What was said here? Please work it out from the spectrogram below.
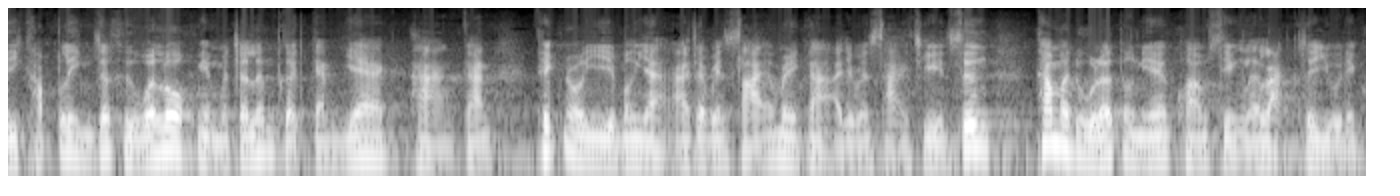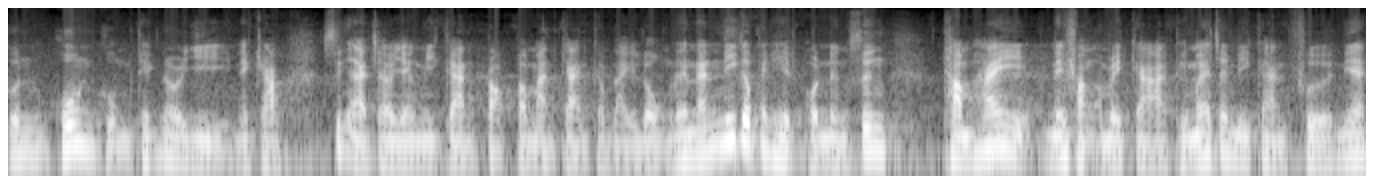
decoupling ก็คือว่าโลกเนี่ยมันจะเริ่มเกิดการแยกทางกัน เทคโนโลยีบางอย่างอาจจะเป็นสายอเมริกาอาจจะเป็นสายจีน ซึ่งถ้ามาดูแล้วตรงนี้ความเสี่ยงหลักๆจะอยู่ในหุ้นหุ้นกลุ่มเทคโนโลยีนะครับซึ่งอาจจะยังมีการปรับประมาณการกำไรลงดังนั้นนี่ก็เป็นเหตุผลหนึ่ง ซึ่งทำให้ในฝั่งอเมริกาถึงแม้จะมีการฟื้นเนี่ย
